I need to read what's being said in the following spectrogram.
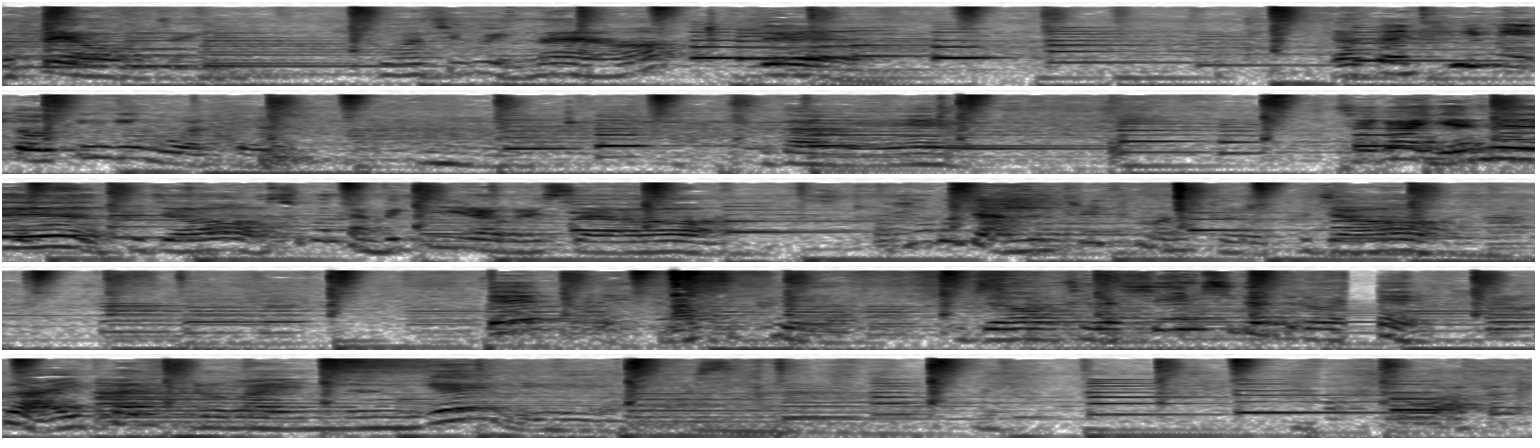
어때요, 원장님? 좋아지고 있나요? 네. 약간 힘이 더 생긴 것 같아요. 그 다음에 제가 얘는 그죠 수분 단백질이라고 그랬어요. 헹구지 않는 트리트먼트 그죠? 네, 마스크예요. 그죠? 제가 CMC가 들어가 그 아이까지 들어가 있는 게 얘예요. 네. 어, 아까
